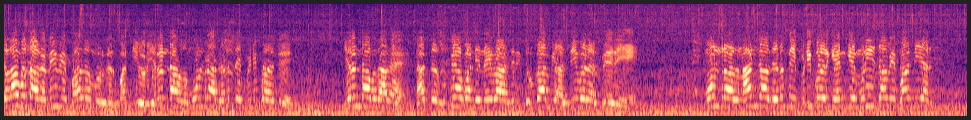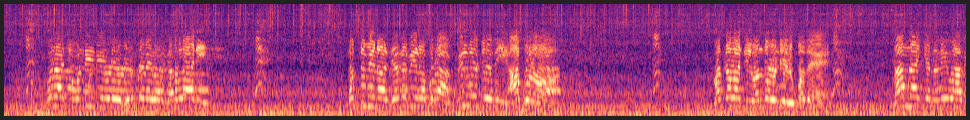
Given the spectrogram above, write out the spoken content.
முதலாவதாக வி. வி. பாலமுருகன் பட்டியூர். இரண்டாவது மூன்றாவது இடத்தை பிடிப்பதற்கு இரண்டாவதாக டாக்டர் சுப்பியா பாண்டியன் நினைவாசிரி துர்காம்பியா தீவலர் பேரி. மூன்றாவது நான்காவது இடத்தை பிடிப்பதற்கு என். கே. முனிசாமி பாண்டியன். ஊராட்சி ஒன்றியத்தினுடைய பெருந்தலைவர் கடலாடி. முத்துமீனார் ஜெகவீரபுரா வில்வஜோதி ஆப்பனோ. பக்கவாட்டில் வந்து கொண்டிருப்பது. ராம்நாயக்கர் நினைவாக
